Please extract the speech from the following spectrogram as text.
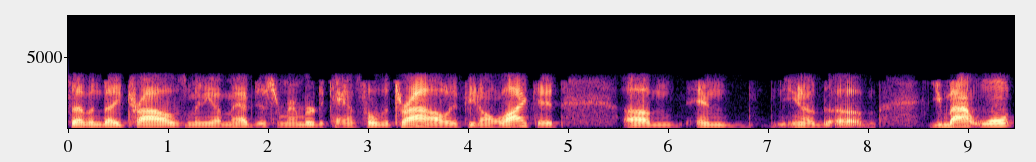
seven day trials. Many of them have. Just remember to cancel the trial if you don't like it. Um, and you know, um, you might want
